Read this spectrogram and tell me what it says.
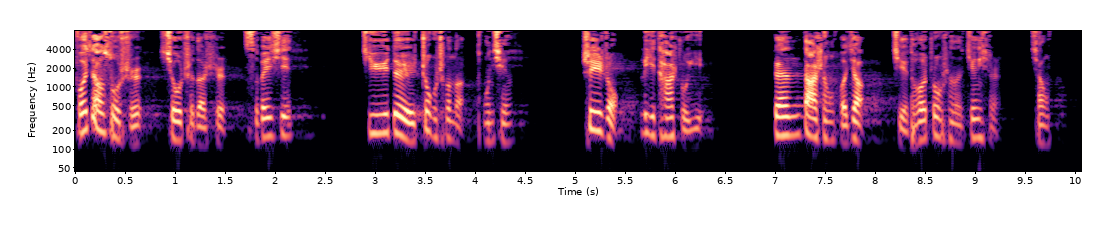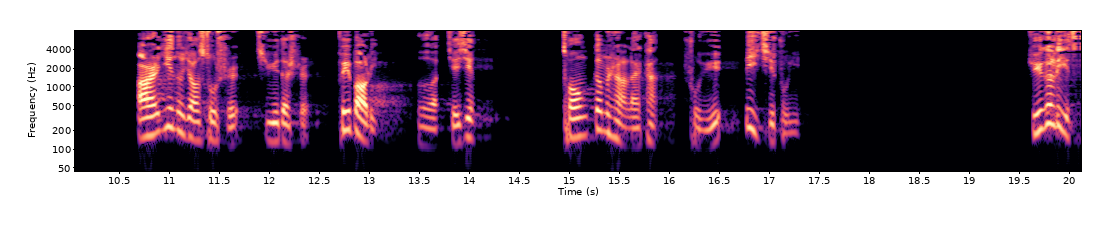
佛教素食修持的是慈悲心，基于对众生的同情，是一种利他主义，跟大乘佛教解脱众生的精神相符。而印度教素食基于的是非暴力和洁净，从根本上来看，属于利己主义。举个例子，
